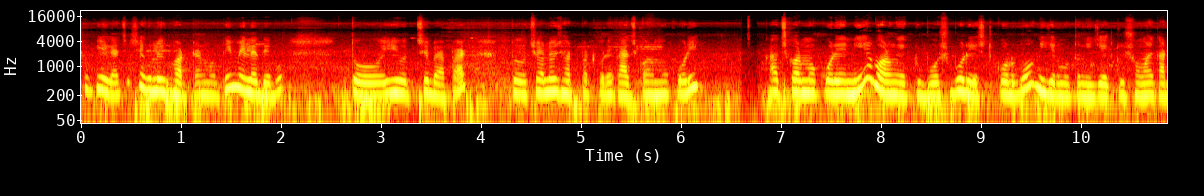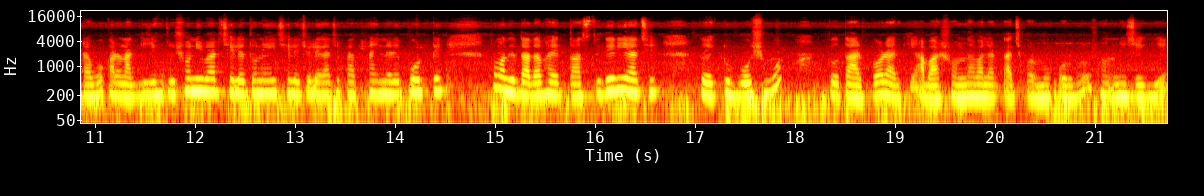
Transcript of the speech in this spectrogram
শুকিয়ে গেছে, সেগুলোই ঘরটার মধ্যেই মেলে দেবো। তো এই হচ্ছে ব্যাপার। তো চলো ঝটপট করে কাজকর্ম করি। কাজকর্ম করে নিয়ে বরং একটু বসবো রেস্ট করব, নিজের মতো নিজে একটু সময় কাটাবো। কারণ আজকে যেহেতু শনিবার, ছেলে তো নেই, ছেলে চলে গেছে পাথ ফাইনারে পড়তে। তোমাদের দাদা ভাইয়ের তো আসতে দেরি আছে, তো একটু বসবো। তো তারপর আর কি আবার সন্ধ্যাবেলার কাজকর্ম করব নিচে গিয়ে।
